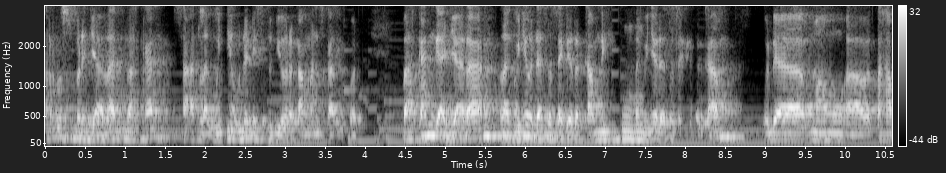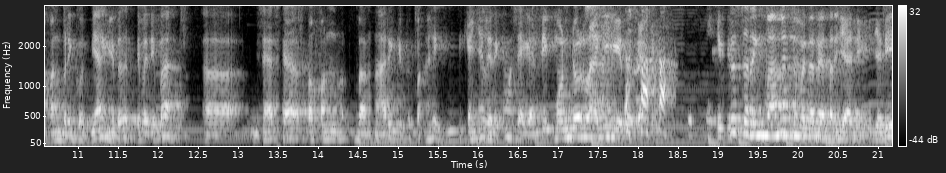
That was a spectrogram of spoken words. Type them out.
terus berjalan bahkan saat lagunya udah di studio rekaman sekalipun. Bahkan nggak jarang lagunya udah selesai direkam nih. Hmm. lagunya udah selesai direkam udah mau uh, tahapan berikutnya gitu tiba-tiba uh, misalnya saya telepon bang Ari gitu bang Ari ini kayaknya liriknya masih ganti mundur lagi gitu kan. Itu sering banget sebenarnya terjadi. Jadi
